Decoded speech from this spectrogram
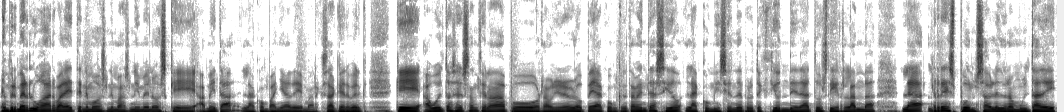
En primer lugar, ¿vale? Tenemos ni más ni menos que a Meta, la compañía de Mark Zuckerberg, que ha vuelto a ser sancionada por la Unión Europea. Concretamente ha sido la Comisión de Protección de Datos de Irlanda la responsable de una multa de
